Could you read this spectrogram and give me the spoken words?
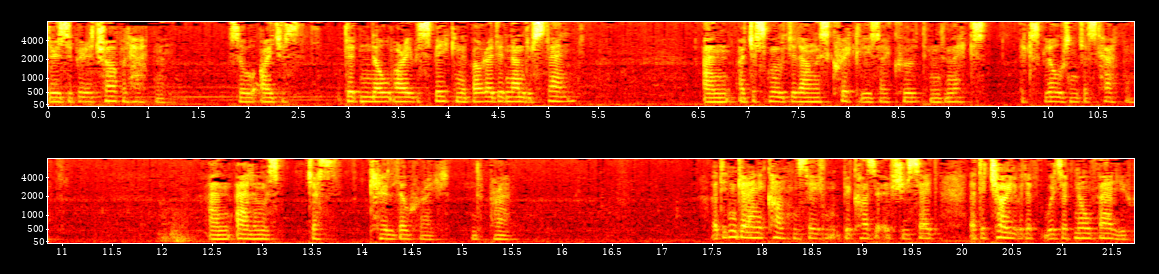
there's a bit of trouble happening. So I just didn't know what I was speaking about. I didn't understand. And I just moved along as quickly as I could, and the next explosion just happened and Alan was just killed outright in the pram. I didn't get any compensation because she said that the child was of no value.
